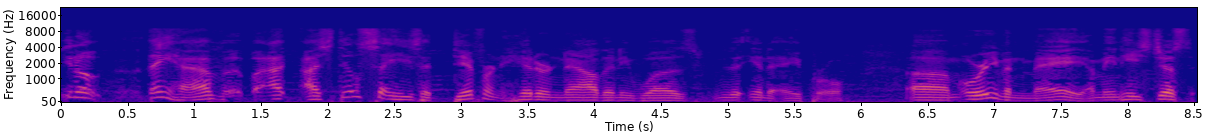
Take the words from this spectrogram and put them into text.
You know, they have. I, I still say he's a different hitter now than he was into April um, or even May. I mean, he's just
